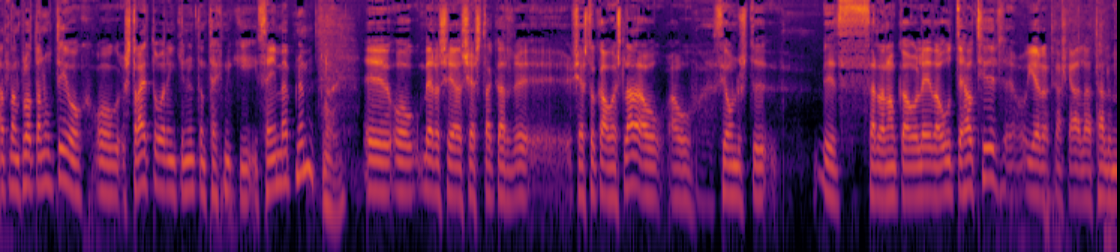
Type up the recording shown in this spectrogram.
allan flotan úti og, og strætó er engin undanteknik í, í þeim efnum. Uh, og mér að segja sérstakar uh, sérstök áhersla á, á þjónustu við ferðalanga og leiða úti háttíðir og ég er kannski aðlega að tala um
